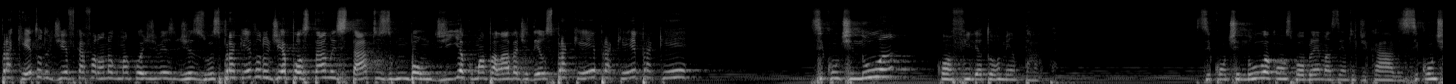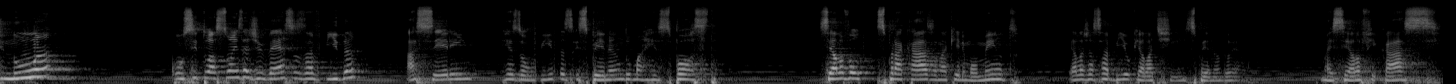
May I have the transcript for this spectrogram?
Para quê todo dia ficar falando alguma coisa de Jesus? Para quê todo dia postar no status um bom dia com uma palavra de Deus? Para quê? Para quê? Para quê? Se continua com a filha atormentada. Se continua com os problemas dentro de casa, se continua com situações adversas da vida a serem resolvidas, esperando uma resposta. Se ela voltasse para casa naquele momento, ela já sabia o que ela tinha esperando ela. Mas se ela ficasse,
